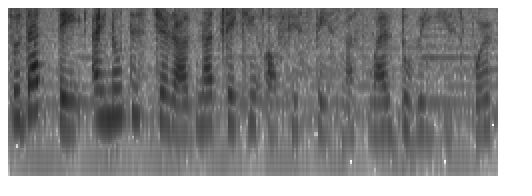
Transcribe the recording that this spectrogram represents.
So that day, I noticed Gerald not taking off his face mask while doing his work.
